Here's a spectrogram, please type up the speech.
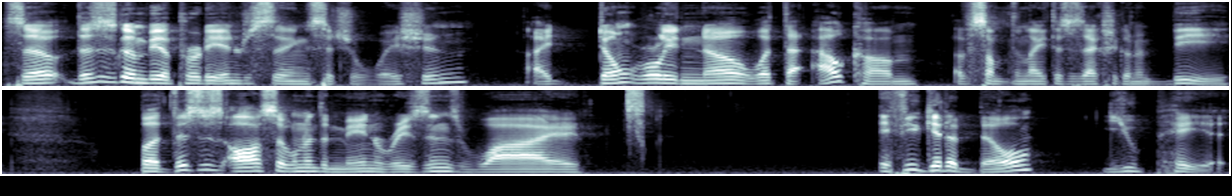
So, this is going to be a pretty interesting situation. I don't really know what the outcome of something like this is actually going to be. But this is also one of the main reasons why if you get a bill, you pay it,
